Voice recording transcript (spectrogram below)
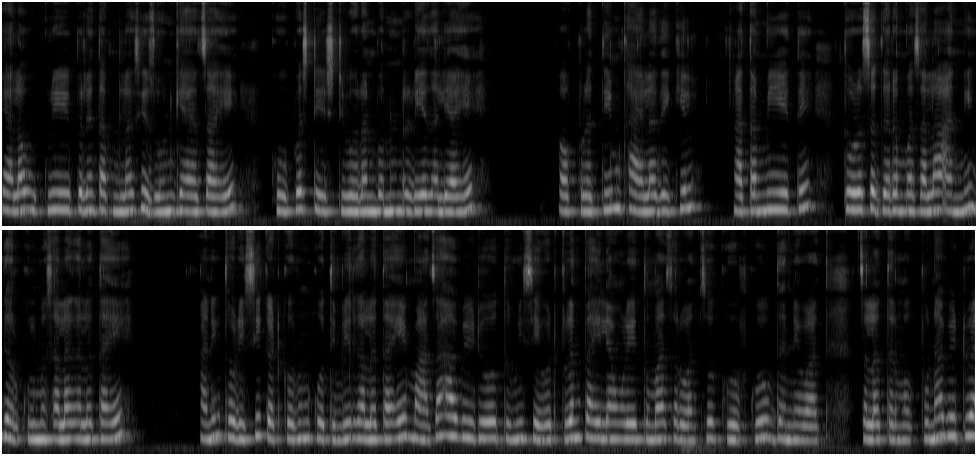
याला उकळी येईपर्यंत आपल्याला शिजवून घ्यायचं आहे. खूपच टेस्टी वरण बनवून रेडी झाली आहे. अप्रतिम खायला देखील. आता मी येते. थोडंसं गरम मसाला आणि घरकुल मसाला घालत आहे. आणि थोडीशी कट करून कोथिंबीर घालत आहे. माझा हा व्हिडिओ तुम्ही शेवटपर्यंत पाहिल्यामुळे तुम्हा सर्वांचं खूप खूप धन्यवाद. चला तर मग पुन्हा भेटूया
